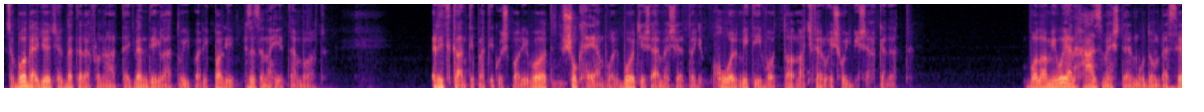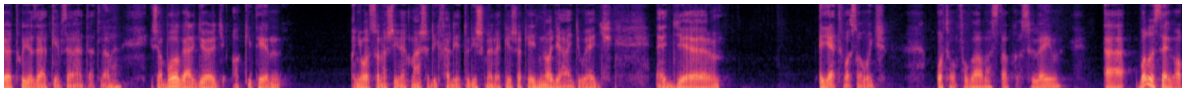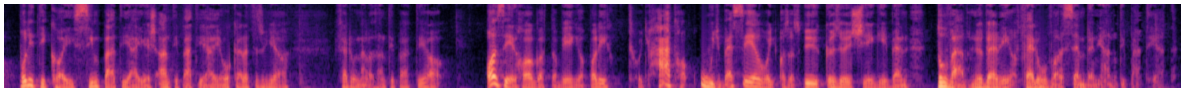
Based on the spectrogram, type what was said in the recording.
Szóval Bolgár Györgyhez betelefonált egy vendéglátóipari pali, ez ezen a héten volt. Ritka antipatikus pali volt, sok helyen volt bolt, és elmesélte, hogy hol mit ívott a nagy Feró, és hogy viselkedett. Valami olyan házmester módon beszélt, hogy az elképzelhetetlen. És a Bolgár György, akit én a 80-as évek második felétől ismerek, és aki egy nagy ágyú, egy, egy, egy etvasz, ahogy otthon fogalmaztak a szüleim. Valószínűleg a politikai szimpátiája és antipátiája okán, hát ez ugye a Ferónál az antipátia, azért hallgatta végig a Pali, hogy hát ha úgy beszél, hogy az az ő közönségében tovább növeli a Feróval szembeni antipátiát.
